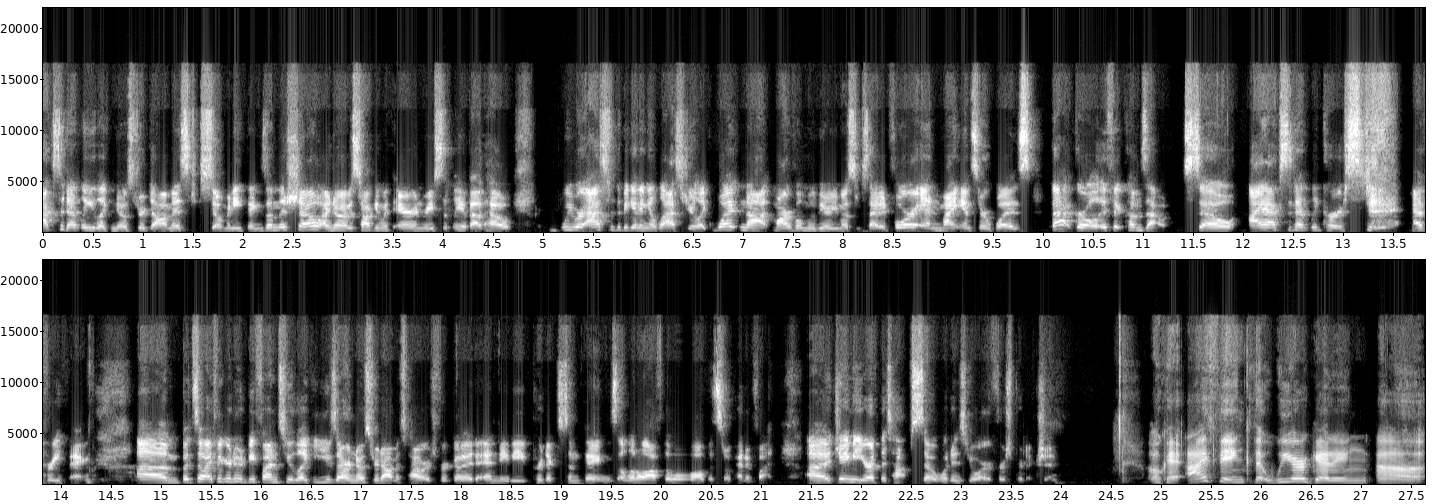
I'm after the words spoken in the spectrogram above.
accidentally like Nostradamus so many things on this show. I know I was talking with Aaron recently about how we were asked at the beginning of last year, like, what not Marvel movie are you most excited for? And my answer was Batgirl if it comes out. So I accidentally cursed everything. Um, but so I figured it would be fun to like use our Nostradamus powers for good and maybe predict some things a little off the wall, but still kind of fun. Uh, Jamie, you're at the top. So what is your first prediction? Okay, I think that we are getting uh,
